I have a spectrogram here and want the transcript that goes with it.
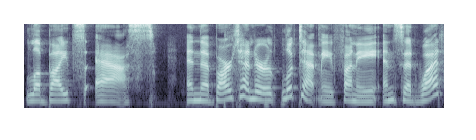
La Bites ass. And the bartender looked at me funny and said, What?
